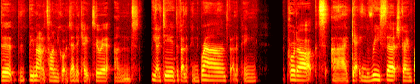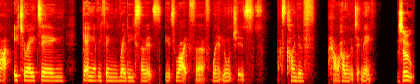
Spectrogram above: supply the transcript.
the, the, the amount of time you've got to dedicate to it and the idea, developing the brand, developing the product, uh, getting the research, going back, iterating, getting everything ready so it's it's right for, for when it launches. That's kind of how how long it took me. So,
